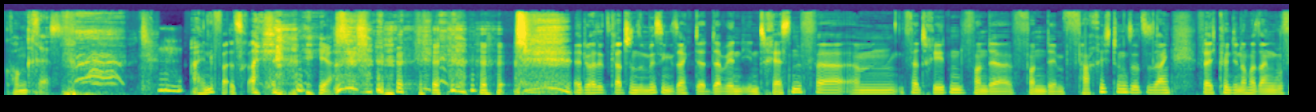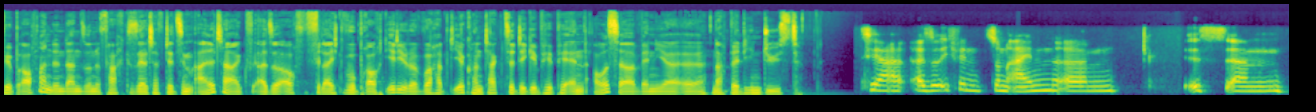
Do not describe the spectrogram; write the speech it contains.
Kongress. Einfallsreich. ja. du hast jetzt gerade schon so ein bisschen gesagt, da, da werden die Interessen ver, ähm, vertreten von der von dem Fachrichtung sozusagen. Vielleicht könnt ihr nochmal sagen, wofür braucht man denn dann so eine Fachgesellschaft jetzt im Alltag? Also auch vielleicht, wo braucht ihr die oder wo habt ihr Kontakt zur DGPPN, außer wenn ihr äh, nach Berlin düst? Tja, also ich finde zum einen ähm, ist ähm,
